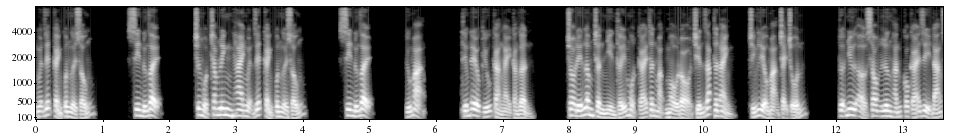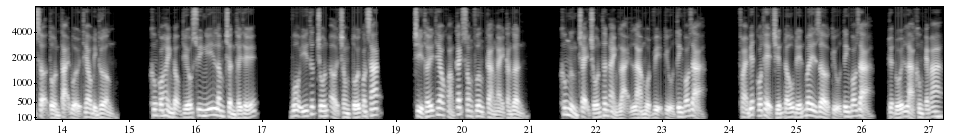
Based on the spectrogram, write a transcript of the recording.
nguyện giết cảnh quân người sống. Xin đứng dậy. Chương một trăm linh hai, nguyện giết cảnh quân người sống. Xin đứng dậy. Cứu mạng. Tiếng kêu cứu càng ngày càng gần. Cho đến lâm trần nhìn thấy một cái thân mặc màu đỏ chiến giáp thân ảnh, chính liều mạng chạy trốn. Tựa như ở sau lưng hắn có cái gì đáng sợ tồn tại đuổi theo bình thường. Không có hành động thiếu suy nghĩ, lâm trần thấy thế, vô ý thức trốn ở trong tối quan sát. Chỉ thấy theo khoảng cách song phương càng ngày càng gần. Không ngừng chạy trốn thân ảnh lại là một vị cựu tinh võ giả phải biết có thể chiến đấu đến bây giờ cựu tinh võ giả, tuyệt đối là không kém a.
